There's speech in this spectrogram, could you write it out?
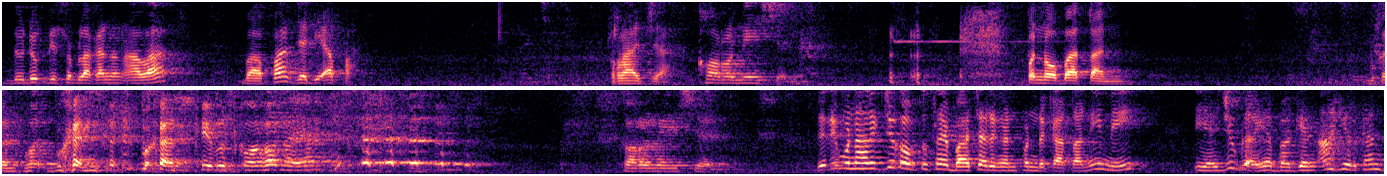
Duduk di sebelah kanan Allah Bapak jadi apa? Raja. Coronation. Penobatan. Bukan bukan bukan virus corona ya. Coronation. Jadi menarik juga waktu saya baca dengan pendekatan ini, Iya juga ya bagian akhir kan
